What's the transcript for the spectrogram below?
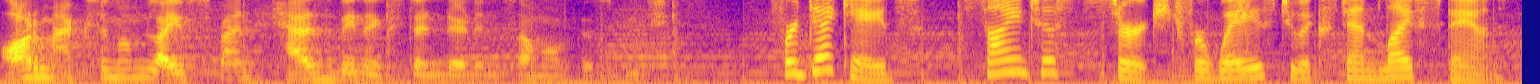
or maximum lifespan has been extended in some of the species. For decades, scientists searched for ways to extend lifespan.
